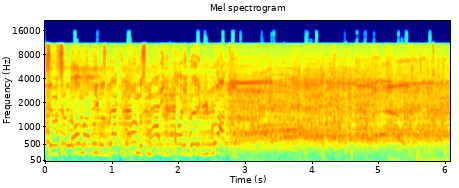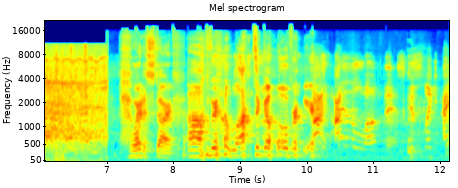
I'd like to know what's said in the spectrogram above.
Say what's up to all my peoples back in Columbus. Maddie, your party better be rocking. Where to start? Um, there's a lot to go over here. I, I love this because, like, I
